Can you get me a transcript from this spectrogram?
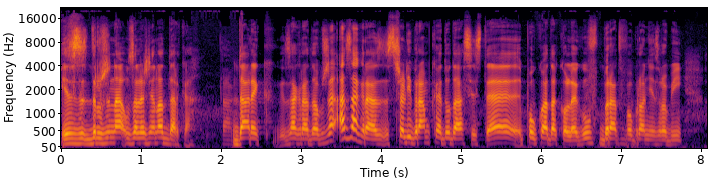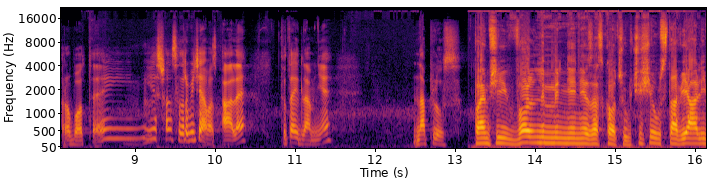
jest drużyna uzależniona od Darka. Darek zagra dobrze, a zagra, strzeli bramkę, doda asystę, poukłada kolegów, brat w obronie zrobi robotę i jest szansa zrobić awans. Ale tutaj dla mnie na plus. Powiem ci, wolny mnie nie zaskoczył. Ci się ustawiali,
